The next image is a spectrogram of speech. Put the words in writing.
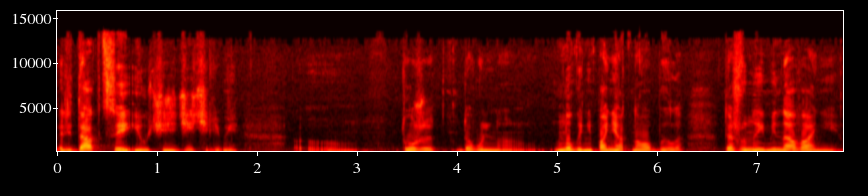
редакцией и учредителями тоже довольно много непонятного было. Даже в наименовании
